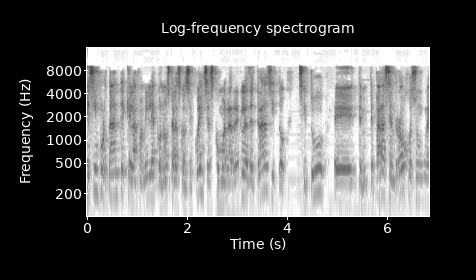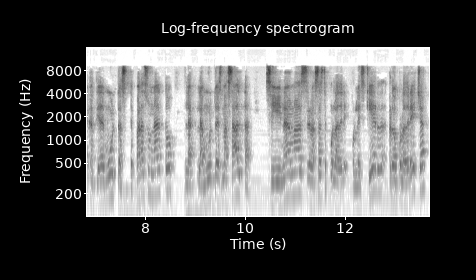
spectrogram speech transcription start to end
es importante que la familia conozca las consecuencias, como las reglas de tránsito. Si tú eh, te, paras en rojo es una cantidad de multas, si te paras un alto, la, multa es más alta. Si nada más rebasaste por la, por la izquierda, perdón, por la derecha,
